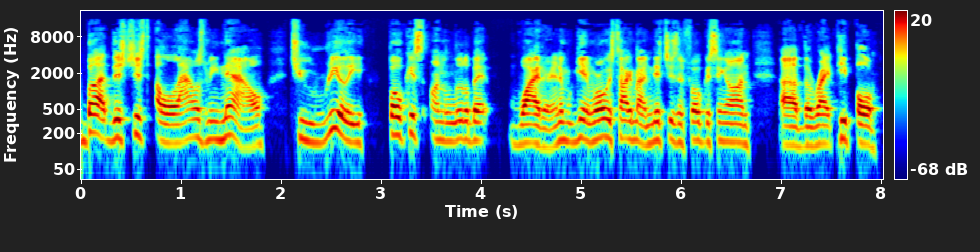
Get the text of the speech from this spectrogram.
But this just allows me now to really focus on a little bit wider. And again, we're always talking about niches and focusing on uh, the right people.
